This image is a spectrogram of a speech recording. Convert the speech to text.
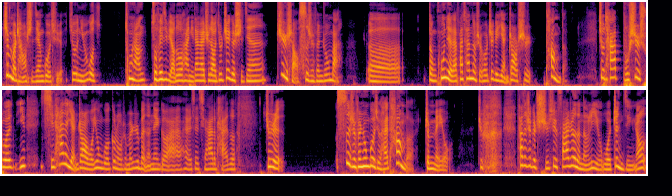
这么长时间过去，就你如果通常坐飞机比较多的话，你大概知道，就这个时间至少四十分钟吧。呃，等空姐来发餐的时候，这个眼罩是烫的。就它不是说，因为其他的眼罩我用过各种什么日本的那个啊，还有一些其他的牌子，就是四十分钟过去还烫的，真没有。就是 它的这个持续发热的能力，我震惊。然后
